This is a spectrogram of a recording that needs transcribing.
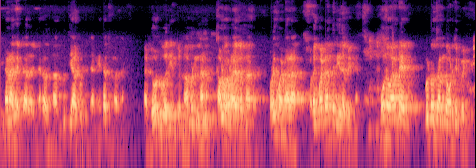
என்னடா கேட்டார்? என்னடா நான் திருப்தியாக கொடுத்துட்டேன். என்ன சொன்னாங்க டோன்ட் வரின்னு சொன்னேன் அப்படின்னு நான் கவலைப்படாதுன்னு சொன்னார். உடைக்க மாட்டாரா உடைக்க மாட்டான்னு தெரியுது அப்படின்னு. மூணு வாரத்தை கூட்டு இருந்து உடைச்சிட்டு போயிட்டு.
